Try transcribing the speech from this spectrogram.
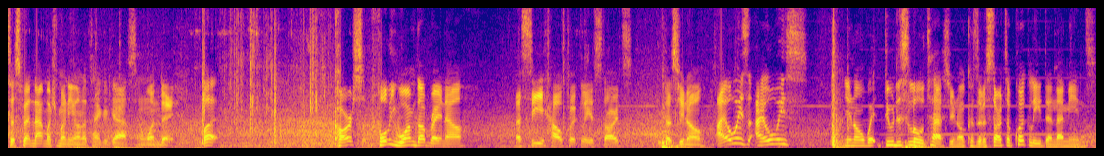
to spend that much money on a tank of gas in one day. But car's fully warmed up right now. Let's see how quickly it starts. Cause you know, I always, I always, you know, do this little test, you know, cause if it starts up quickly, then that means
